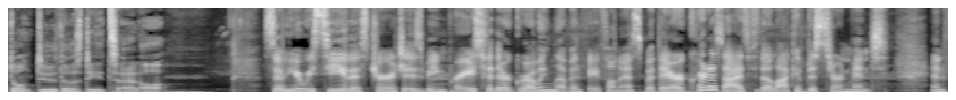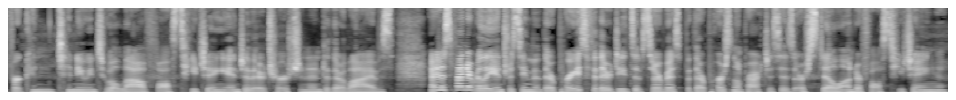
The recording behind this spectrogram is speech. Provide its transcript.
Don't do those deeds at all. So here we see this church is being praised for their growing love and faithfulness, but they are criticized for their lack of discernment and for continuing to allow false teaching into their church and into their lives. I just find it really interesting that they're praised for their deeds of service, but their personal practices are still under false teaching.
